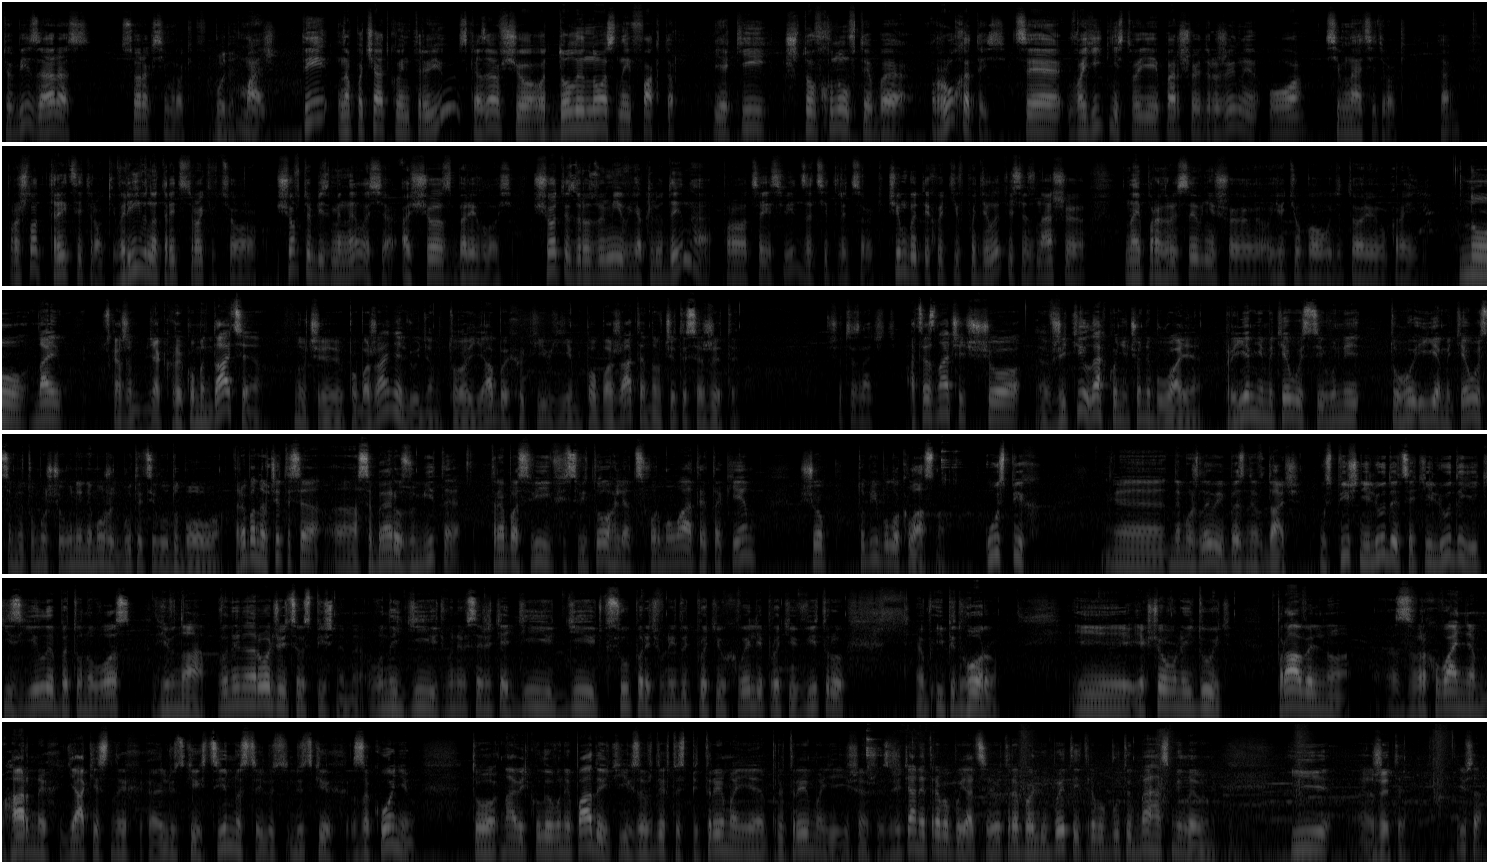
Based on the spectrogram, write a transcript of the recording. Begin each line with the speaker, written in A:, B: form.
A: Тобі зараз 47 років.
B: Буде.
A: Майже. Ти на початку інтерв'ю сказав, що от доленосний фактор, який штовхнув тебе рухатись, це вагітність твоєї першої дружини о 17 років. Так? Пройшло 30 років, рівно 30 років цього року. Що в тобі змінилося, а що зберіглося? Що ти зрозумів як людина про цей світ за ці 30 років? Чим би ти хотів поділитися з нашою найпрогресивнішою youtube аудиторією України?
B: Ну, най, скажімо, як рекомендація, ну чи побажання людям, то я би хотів їм побажати навчитися жити.
A: Що це значить?
B: А це значить, що в житті легко нічого не буває. Приємні миттєвості вони того і є миттєвостями, тому що вони не можуть бути цілодобово. Треба навчитися е, себе розуміти. Треба свій світогляд сформувати таким, щоб тобі було класно. Успіх неможливий без невдач. Успішні люди це ті люди, які з'їли бетоновоз гівна. Вони не народжуються успішними. Вони діють, вони все життя діють, діють всупереч, вони йдуть проти хвилі, проти вітру е, і під гору. І якщо вони йдуть правильно, з врахуванням гарних, якісних е, людських цінностей, людських законів, то навіть коли вони падають, їх завжди хтось підтримає, притримає і ще щось. Життя не треба боятися, його треба любити і треба бути мега сміливим і е, жити. І все.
